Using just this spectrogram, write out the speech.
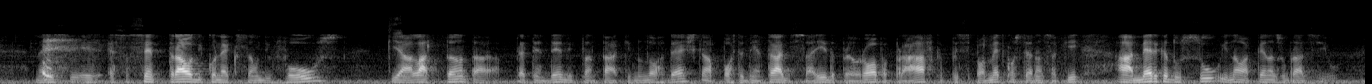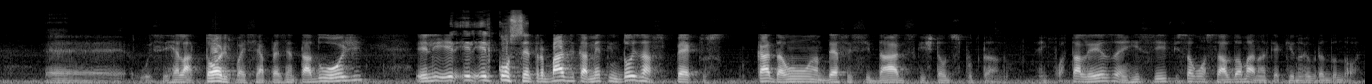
né, esse, essa central de conexão de voos que a Latam está pretendendo implantar aqui no Nordeste, que é uma porta de entrada e saída para a Europa, para a África, principalmente considerando aqui a América do Sul e não apenas o Brasil. É, esse relatório que vai ser apresentado hoje, ele, ele, ele concentra basicamente em dois aspectos cada uma dessas cidades que estão disputando, em Fortaleza, em Recife e São Gonçalo do Amarante, aqui no Rio Grande do Norte.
